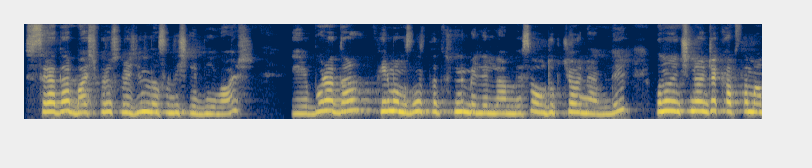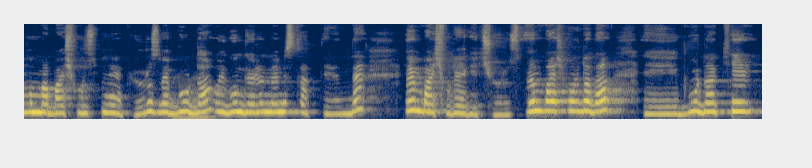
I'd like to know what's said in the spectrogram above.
Sırada başvuru sürecinin nasıl işlediği var. Ee, Burada firmamızın statüsünün belirlenmesi oldukça önemli. Bunun için önce kapsam alınma başvurusunu yapıyoruz ve burada uygun görülmemiz takdirinde ön başvuruya geçiyoruz. Ön başvuruda da e, buradaki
